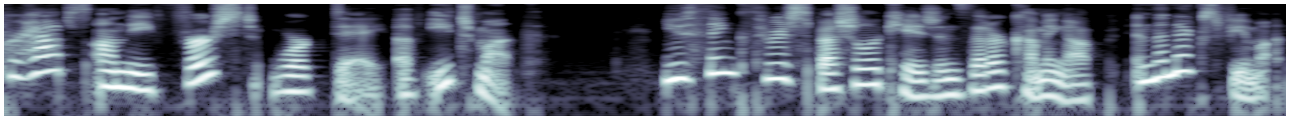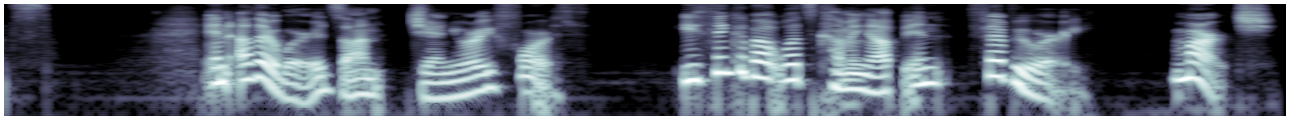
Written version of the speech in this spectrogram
Perhaps on the first workday of each month, you think through special occasions that are coming up in the next few months. In other words, on January 4th, you think about what's coming up in February, March,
